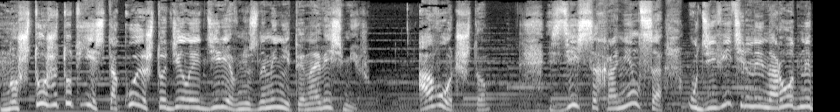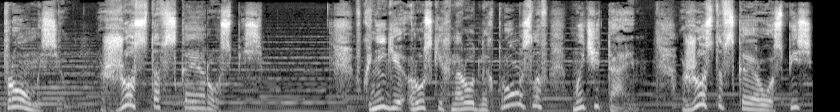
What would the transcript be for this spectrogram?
Но что же тут есть такое, что делает деревню знаменитой на весь мир? А вот что. Здесь сохранился удивительный народный промысел – жестовская роспись. В книге русских народных промыслов мы читаем «Жестовская роспись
